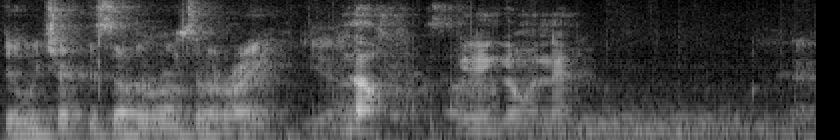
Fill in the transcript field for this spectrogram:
did we check this other room to the right? Yeah. No, we didn't go in there. Okay.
